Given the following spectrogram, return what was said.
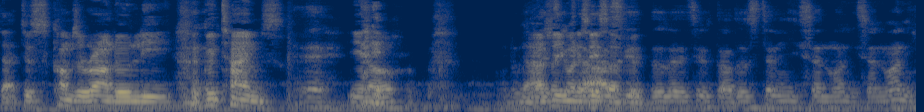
that just comes around only the good times, Yeah. you know. Nah, I'm sure you wanna say that something. you- Those relatives that are just telling you send money, send money.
